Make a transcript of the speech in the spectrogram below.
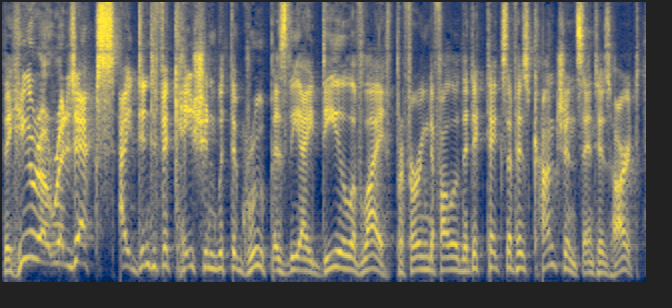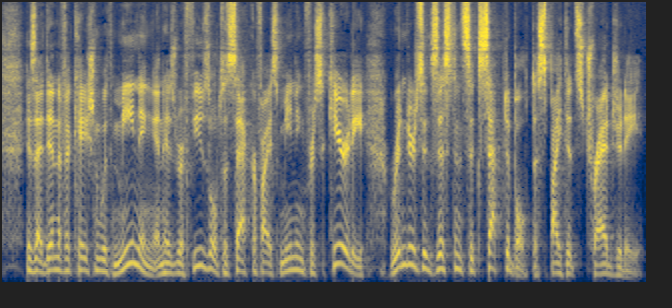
The hero rejects identification with the group as the ideal of life, preferring to follow the dictates of his conscience and his heart. His identification with meaning and his refusal to sacrifice meaning for security renders existence acceptable despite its tragedy.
